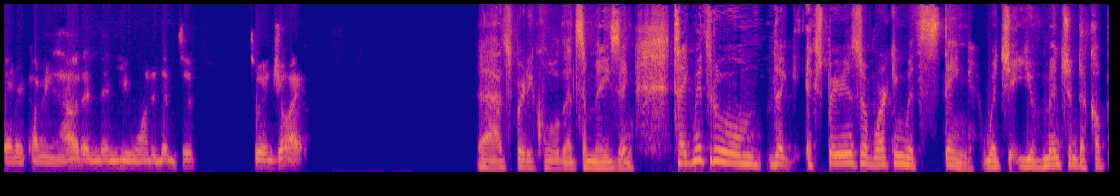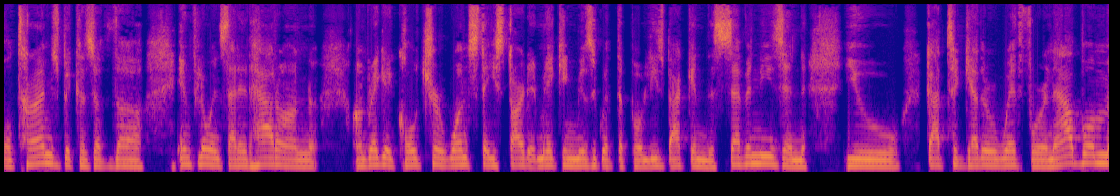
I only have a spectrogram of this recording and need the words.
that are coming out and then you wanted them to to enjoy it yeah, that's pretty cool. That's amazing. Take me through the experience of working with Sting, which you've mentioned a couple times because of the influence that it had on on reggae culture. Once they started making music with the Police back in the '70s, and you got together with for an album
